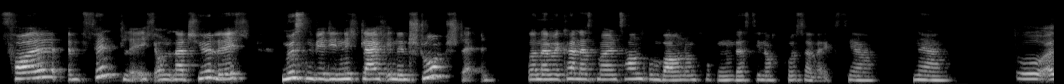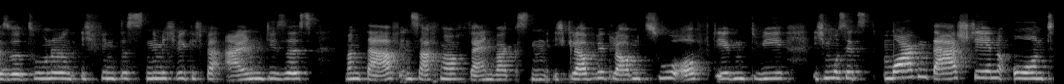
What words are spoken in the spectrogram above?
voll empfindlich und natürlich müssen wir die nicht gleich in den Sturm stellen, sondern wir können erstmal einen Zaun rumbauen und gucken, dass die noch größer wächst. Ja, ja. Du, also Tone, ich finde das nämlich wirklich bei allem dieses, man darf in Sachen auch reinwachsen. Ich glaube, wir glauben zu oft irgendwie, ich muss jetzt morgen dastehen und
